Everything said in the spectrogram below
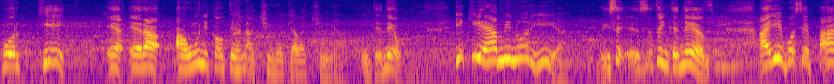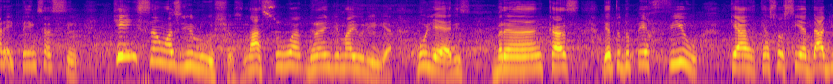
porque é, era a única alternativa que ela tinha, entendeu? E que é a minoria. Você está entendendo? Aí você para e pensa assim: quem são as de luxos? Na sua grande maioria, mulheres brancas, dentro do perfil que a, que a sociedade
